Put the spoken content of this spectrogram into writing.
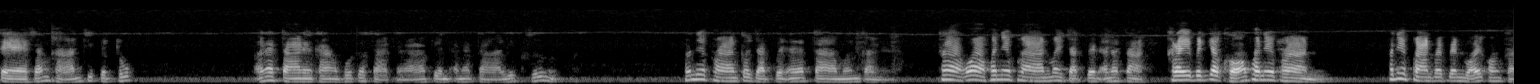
แต่สังขารที่เป็นทุกข์อนัตตาในทางพุทธศาสนาเป็นอนัตตาลึกซึ้งพระนิพพานก็จัดเป็นอนัตตาเหมือนกัน ถ้าว่าพระนิพพานไม่จัดเป็นอนัตตา ใครเป็นเจ้าของพระนิพพาน พระนิพพานไปเป็นหวยของใคร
